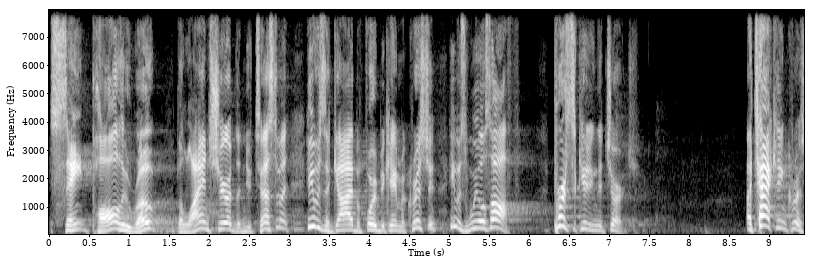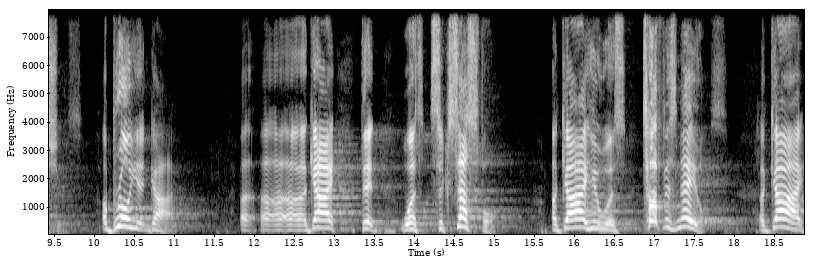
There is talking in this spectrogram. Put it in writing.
St. Paul, who wrote the lion's share of the New Testament, he was a guy before he became a Christian, he was wheels off, persecuting the church, attacking Christians, a brilliant guy, a, a, a guy that was successful, a guy who was tough as nails, a guy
